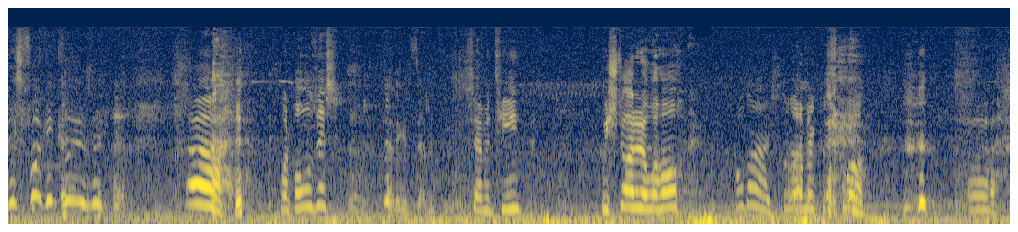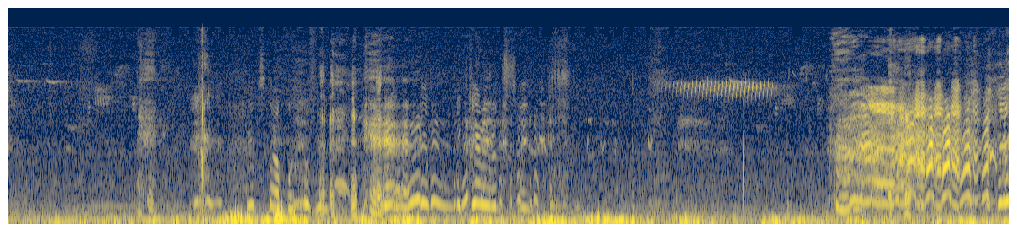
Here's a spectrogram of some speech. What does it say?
It's fucking crazy. What hole is this? I think it's seven. 17. We started at what hole? Hold on, I still gotta make this score. Uh, Can't stop. I can't even see.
